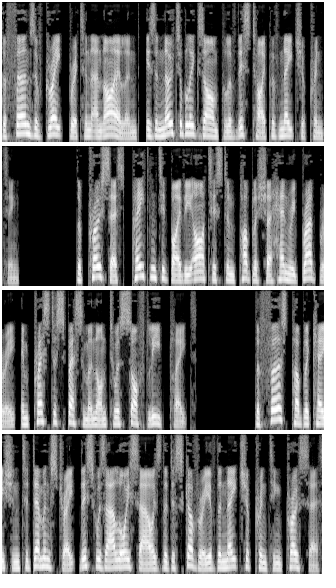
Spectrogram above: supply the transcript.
The Ferns of Great Britain and Ireland, is a notable example of this type of nature printing. The process, patented by the artist and publisher Henry Bradbury, impressed a specimen onto a soft lead plate. The first publication to demonstrate this was Alois Auer's The Discovery of the Nature Printing Process.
